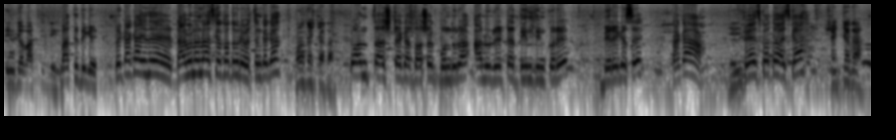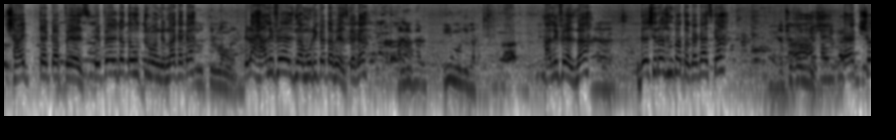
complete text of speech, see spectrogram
তিনটা বাড়তির দিকে। বাড়তির দিকে। তো কাকা এই যে ডায়মন্ড আজকে কত করে বেচছেন কাকা? পঞ্চাশ টাকা। পঞ্চাশ টাকা। দশক বন্ধুরা আলুর রেটটা দিন দিন করে বেড়ে গেছে। কাকা পেঁয়াজ কত আজকা? ষাট টাকা। ষাট টাকা পেঁয়াজ। এই পেঁয়াজটা তো উত্তরবঙ্গের না কাকা? উত্তরবঙ্গের। এটা হালি পেঁয়াজ না মুড়ি কাটা পেঁয়াজ কাকা? কি মুড়ি কাটা? হালি পেঁয়াজ না? হ্যাঁ। দেশি রসুন কত কাকা আজকা? একশো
